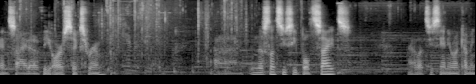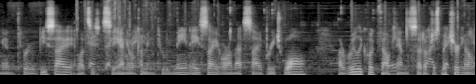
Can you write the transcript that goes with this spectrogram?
inside of the R6 room. Uh, and this lets you see both sites. Lets you see anyone coming in through B site. It lets you see anyone coming through main A site or on that side breach wall. A really quick Valk cam to set up. Just make sure no,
